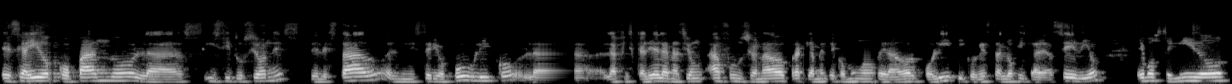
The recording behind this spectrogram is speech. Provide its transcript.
Eh, se ha ido copando las instituciones del Estado, el Ministerio Público, la, la Fiscalía de la Nación ha funcionado prácticamente como un operador político en esta lógica de asedio. Hemos tenido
